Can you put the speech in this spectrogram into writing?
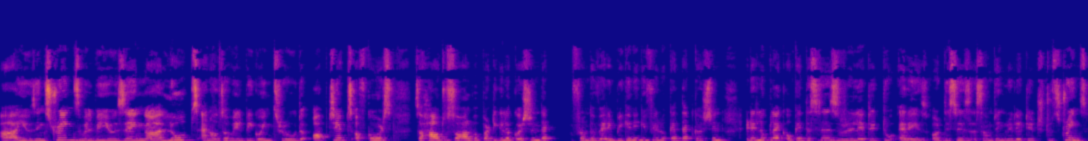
uh, using strings, we'll be using uh, loops and also we'll be going through the objects of course. So how to solve a particular question that from the very beginning if you look at that question it will look like okay this is related to arrays or this is something related to strings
